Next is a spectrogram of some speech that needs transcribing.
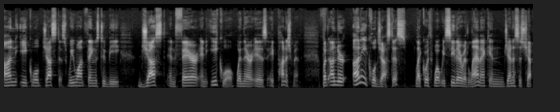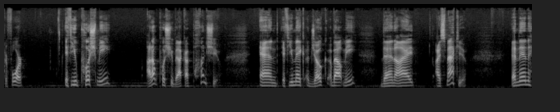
unequal justice. We want things to be just and fair and equal when there is a punishment. But under unequal justice, like with what we see there with Lamech in Genesis chapter 4, if you push me, I don't push you back, I punch you. And if you make a joke about me, then I I smack you. And then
